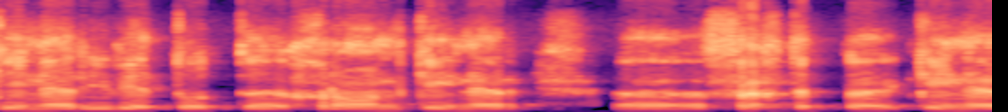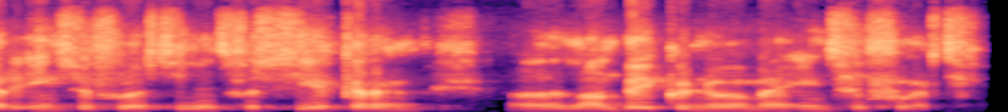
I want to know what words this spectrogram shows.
kenner, jy weet tot uh, graankenner, uh vrugte kenner ensovoorts, jy weet versekerings, uh, landbouekonome ensovoorts.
